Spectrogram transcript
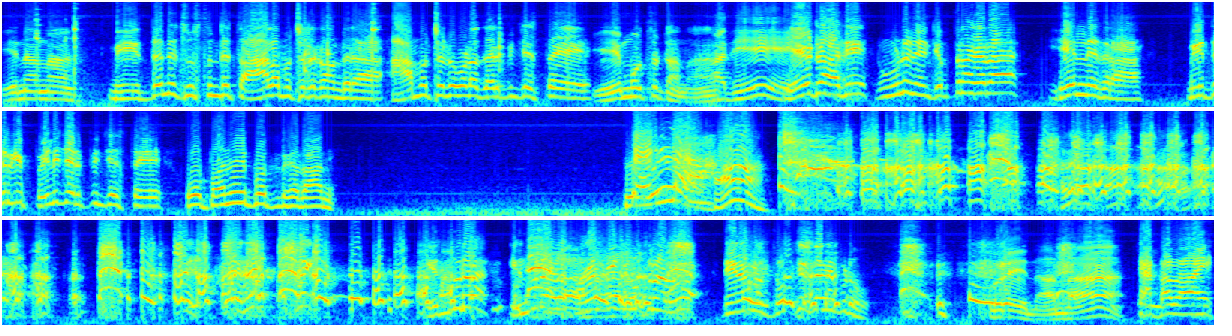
ఏ నాన్న? మీ ఇద్దరిని చూస్తుంటే చాలా ముచ్చటగా ఉందిరా. ఆ ముచ్చట కూడా జరిపించేస్తే ఏమొచ్చుటానా అది. ఏమిటో అది? నువ్వు నేను చెప్తున్నా కదా. ఏం లేదురా. మీ ఇద్దరికి పెళ్ళి జరిపించేస్తే ఓ పని అయిపోతుంది కదా అని. పెళ్ళా? ఆ. ఎందురా ఎందురా ఇలా పగలబడి చూస్తున్నారు? నేనేమన్నా జోక్ చేశానా ఇప్పుడు? ఒరే నాన్న. చెప్పబాయ్.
